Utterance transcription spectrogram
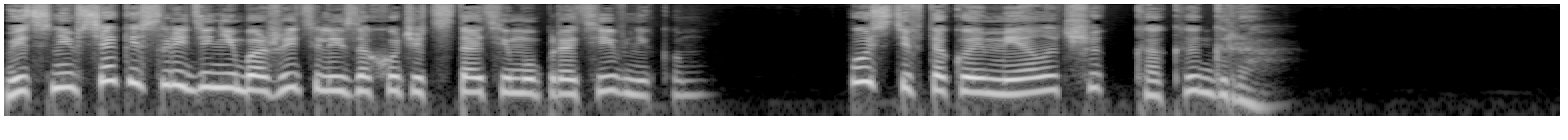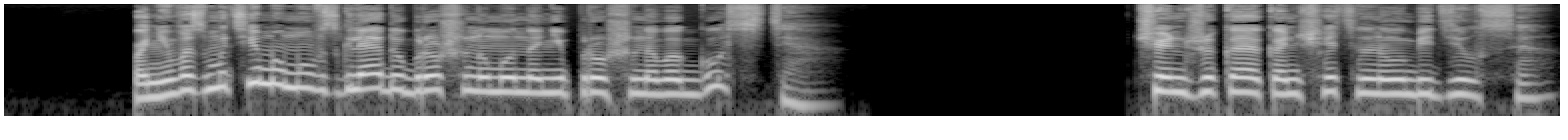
Ведь не всякий среди небожителей захочет стать ему противником, пусть и в такой мелочи, как игра. По невозмутимому взгляду, брошенному на непрошенного гостя, Чэнджикай окончательно убедился.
